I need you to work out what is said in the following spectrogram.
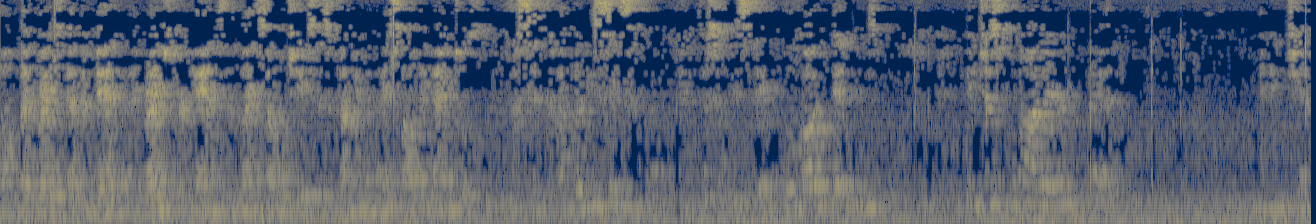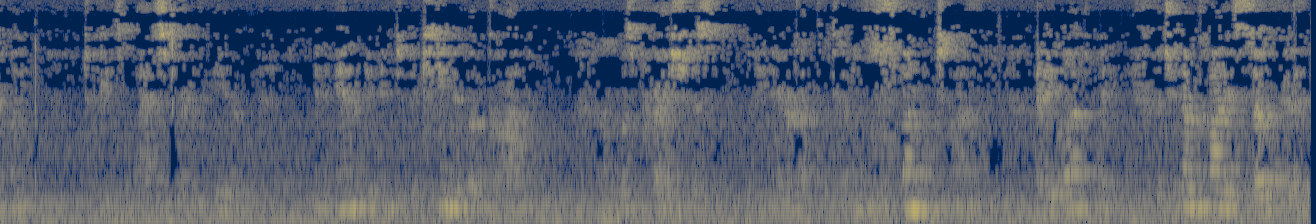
oh, they raised up in bed and they raised their hands and they saw Jesus coming and they saw the angels. I said, God, let me see something. Well, God didn't. He just there in bed. And he gently took his last breath here and entered into the kingdom of God. It was precious. He never got to tell more time that he loved me. But you know, God is so good.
